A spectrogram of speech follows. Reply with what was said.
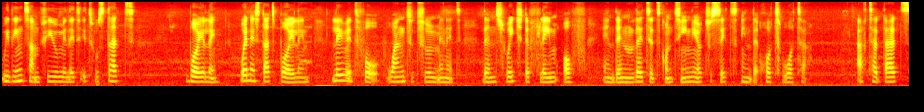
within some few minutes it will start boiling. When it starts boiling leave it for one to two minutes then switch the flame off and then let it continue to sit in the hot water. After that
